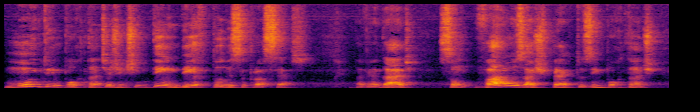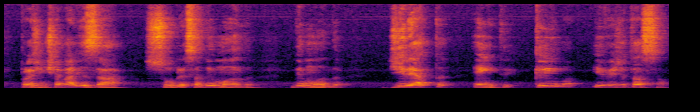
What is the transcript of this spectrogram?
Muito importante a gente entender todo esse processo. Na verdade, são vários aspectos importantes para a gente analisar sobre essa demanda, demanda direta entre clima e vegetação.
